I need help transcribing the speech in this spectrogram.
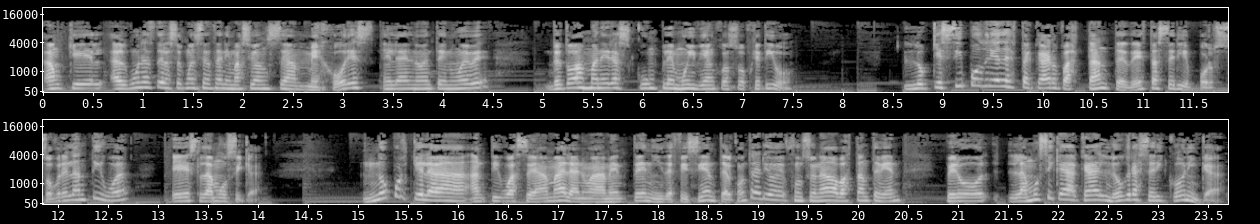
aunque algunas de las secuencias de animación sean mejores en la del 99, de todas maneras cumple muy bien con su objetivo. Lo que sí podría destacar bastante de esta serie por sobre la antigua es la música. No porque la antigua sea mala nuevamente ni deficiente, al contrario, funcionaba bastante bien, pero la música acá logra ser icónica.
